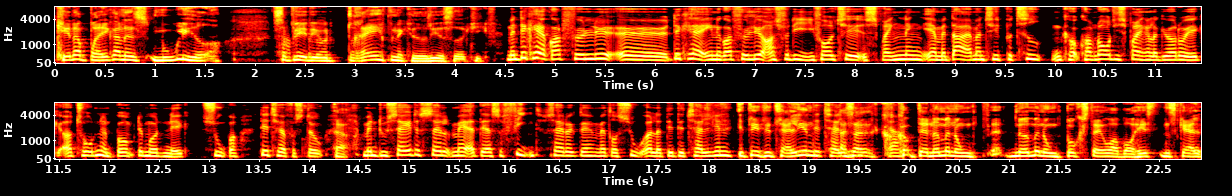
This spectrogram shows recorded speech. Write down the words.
kender brækkernes muligheder, så bliver det jo dræbende kedeligt at sidde og kigge. Men det kan jeg godt følge, øh, det kan jeg egentlig godt følge, også fordi i forhold til springning, jamen der er man tit på tid. Kom du over de spring, eller gjorde du ikke? Og tog den en bum, det må den ikke. Super, det er til at forstå. Ja. Men du sagde det selv med, at det er så fint, sagde du ikke det, med dressur, eller det er detaljen? Det er detaljen. detaljen. Altså, ja. det er noget med, nogle, noget med nogle bogstaver, hvor hesten skal,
